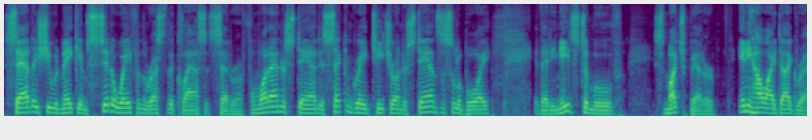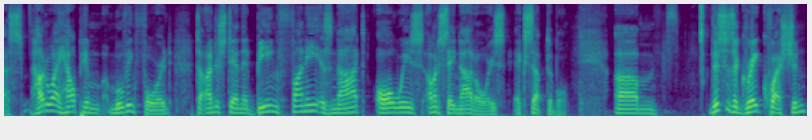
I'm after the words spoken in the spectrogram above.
Sadly, she would make him sit away from the rest of the class, etc. From what I understand, his second grade teacher understands this little boy, that he needs to move. It's much better. Anyhow, I digress. How do I help him moving forward to understand that being funny is not always, I'm going to say not always, acceptable? Um, this is a great question.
